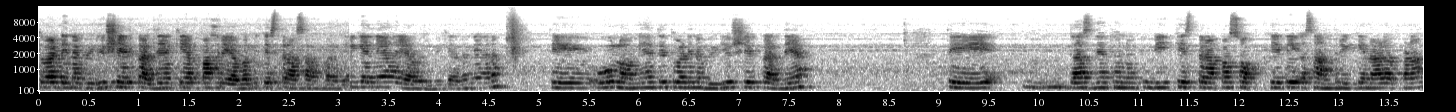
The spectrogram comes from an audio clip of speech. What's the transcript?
ਤੁਹਾਡੇ ਨਾਲ ਵੀਡੀਓ ਸ਼ੇਅਰ ਕਰਦੇ ਆ ਕਿ ਆਪਾਂ ਹਰਿਆਵਲ ਨੂੰ ਕਿਸ ਤਰ੍ਹਾਂ ਸਾਫ਼ ਕਰਦੇ ਆ ਵੀ ਕਹਿੰਦੇ ਆ ਹਰਿਆਵਲ ਵੀ ਕਹਿ ਦਿੰਦੇ ਆ, ਹਨਾ? ਤੇ ਉਹ ਲਾਉਂਦੇ ਆ ਤੇ ਤੁਹਾਡੇ ਨਾਲ ਵੀਡੀਓ ਸ਼ੇਅਰ ਕਰਦੇ ਆ। ਤੇ ਦੱਸਦੇ ਆ ਤੁਹਾਨੂੰ ਕਿ ਵੀ ਕਿਸ ਤਰ੍ਹਾਂ ਆਪਾਂ ਸੌਖੇ ਤੇ ਆਸਾਨ ਤਰੀਕੇ ਨਾਲ ਆਪਣਾ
